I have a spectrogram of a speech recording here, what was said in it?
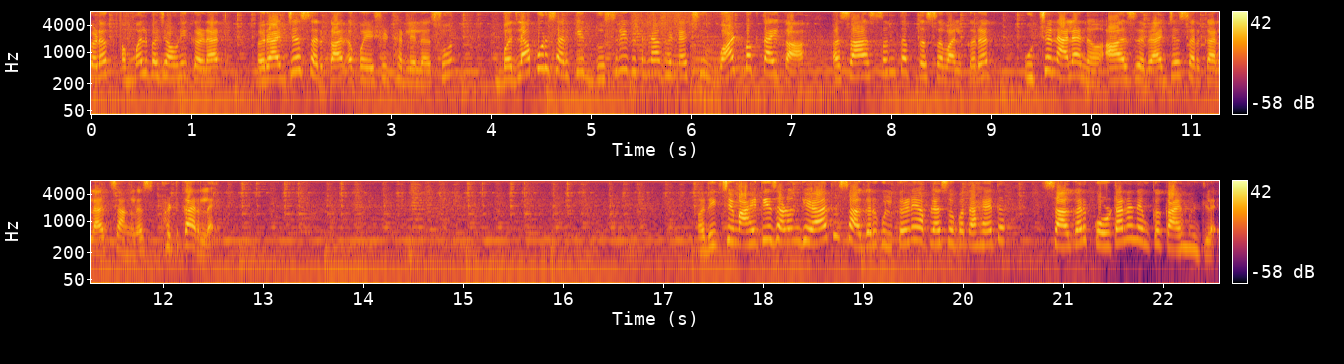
कडक अंमलबजावणी करण्यात राज्य सरकार अपयशी ठरलेलं असून बदलापूर सारखी दुसरी घटना घडण्याची वाट बघताय का असा संतप्त सवाल करत उच्च न्यायालयानं आज राज्य सरकारला चांगलंच फटकारलंय. अधिकची माहिती जाणून घेऊयात. सागर कुलकर्णी आपल्यासोबत आहेत. सागर कोर्टानं नेमकं काय म्हटलंय?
